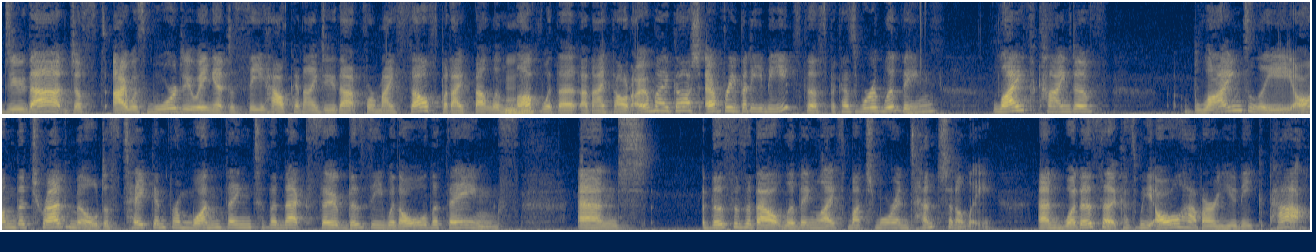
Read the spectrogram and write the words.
do that. Just, I was more doing it to see how can I do that for myself. But I fell in mm-hmm. love with it. And I thought, oh my gosh, everybody needs this because we're living life kind of blindly on the treadmill, just taken from one thing to the next, so busy with all the things. And this is about living life much more intentionally. And what is it? Because we all have our unique path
